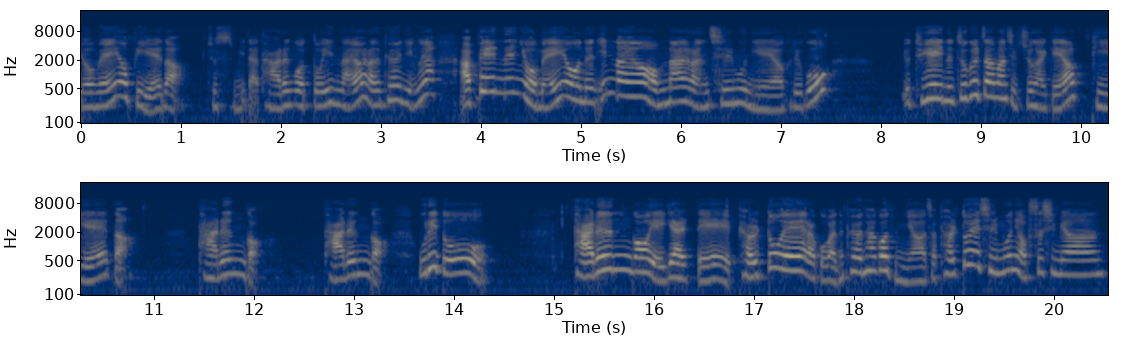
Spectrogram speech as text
요메요 비에다 좋습니다. 다른 것도 있나요? 라는 표현이고요. 앞에 있는 요 메이어는 있나요? 없나요? 라는 질문이에요. 그리고 요 뒤에 있는 두 글자만 집중할게요. 비에 더 다른 거 다른 거 우리도 다른 거 얘기할 때 별도의 라고 많은 표현하거든요. 자, 별도의 질문이 없으시면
